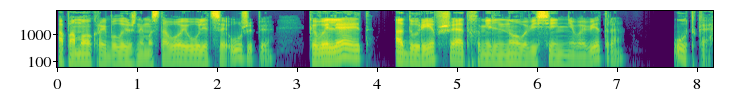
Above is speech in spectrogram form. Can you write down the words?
а по мокрой булыжной мостовой улице Ужипе ковыляет одуревшая от хмельного весеннего ветра, утка,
